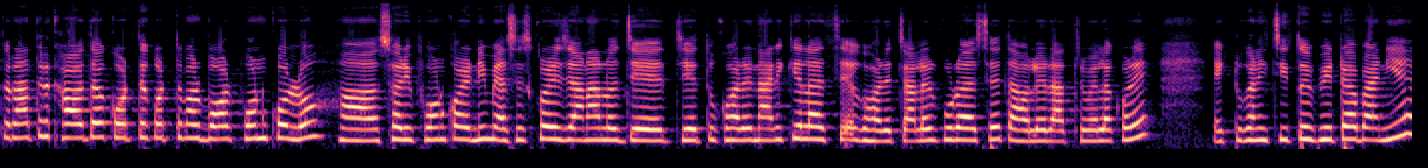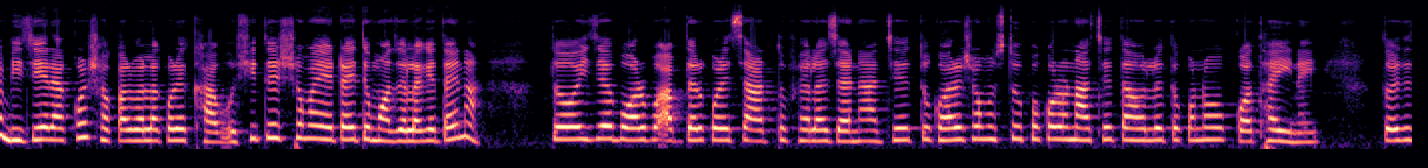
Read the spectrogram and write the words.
তো রাতের খাওয়া দাওয়া করতে করতে আমার বর ফোন করল। সরি ফোন করেনি মেসেজ করে জানালো যে, যেহেতু ঘরে নারিকেল আছে, ঘরে চালের গুঁড়ো আছে, তাহলে রাত্রেবেলা করে একটুখানি চিতই ভিটা বানিয়ে ভিজিয়ে রাখুন সকালবেলা করে খাব। শীতের সময় এটাই তো মজা লাগে, তাই না? তো ওই যে বর আবদার করেছে, আর তো ফেলা যায় না। যেহেতু ঘরে সমস্ত উপকরণ আছে, তাহলে তো কোনো কথাই নাই। তো এই যে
